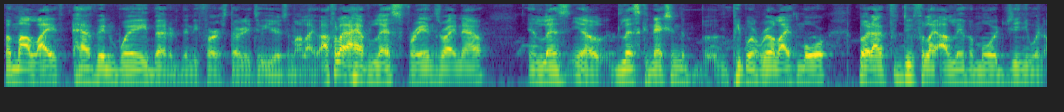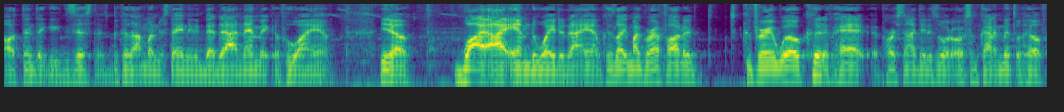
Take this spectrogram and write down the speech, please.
of my life have been way better than the first 32 years of my life. I feel like I have less friends right now and less, you know, less connection to people in real life more. But I do feel like I live a more genuine, authentic existence because I'm understanding the dynamic of who I am. You know, why I am the way that I am. Because like my grandfather very well could have had a personality disorder or some kind of mental health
